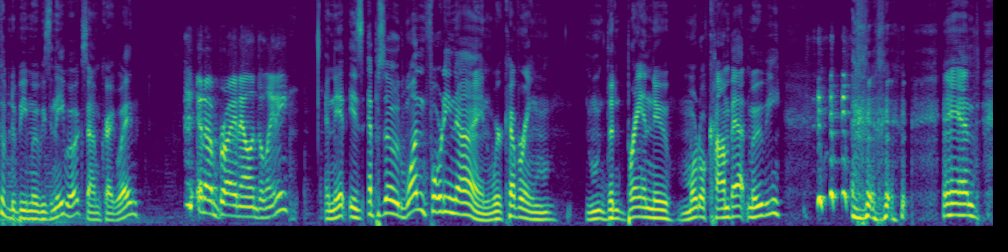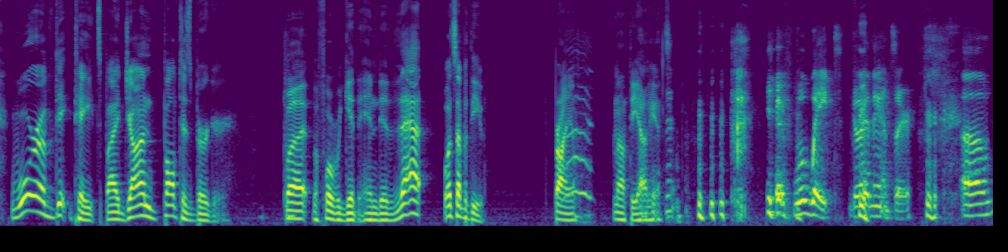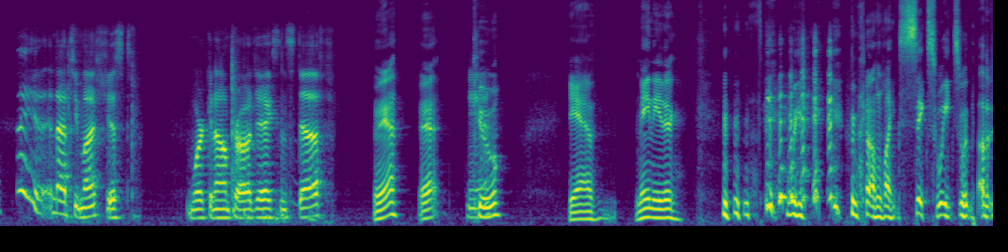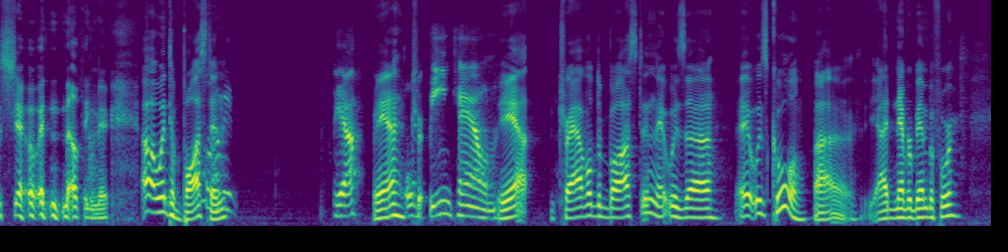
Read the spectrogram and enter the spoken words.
Welcome to B Movies and Ebooks. I'm Craig Wade, And I'm Brian Allen Delaney. and it is episode 149. We're covering the brand new Mortal Kombat movie and War of Dictates by John Baltisberger. But before we get into that, what's up with you, Brian? Not the audience. Yeah, we'll wait. Go ahead and answer. um, eh, not too much. Just working on projects and stuff. Yeah, yeah, Yeah. cool. Yeah, me neither. we, we've gone like six weeks without a show and nothing new. Oh, I went to Well, I Boston. mean, yeah, yeah, old tra- Beantown. yeah, traveled to Boston. It was uh, it was cool. Uh, I'd never been before.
